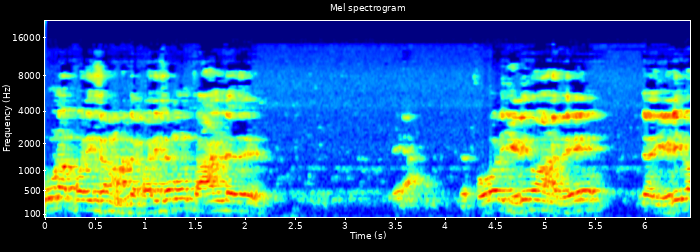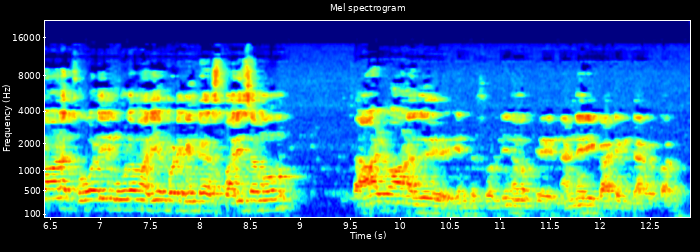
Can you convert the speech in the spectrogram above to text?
ஊன பரிசம். அந்த பரிசமும் தாழ்ந்தது. இந்த தோல் இழிவானது இந்த இழிவான தோலின் மூலம் அறியப்படுகின்ற ஸ்பரிசமும் தாழ்வானது என்று சொல்லி நமக்கு நன்னெறி காட்டுகின்றார்கள் பாருங்கள்.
